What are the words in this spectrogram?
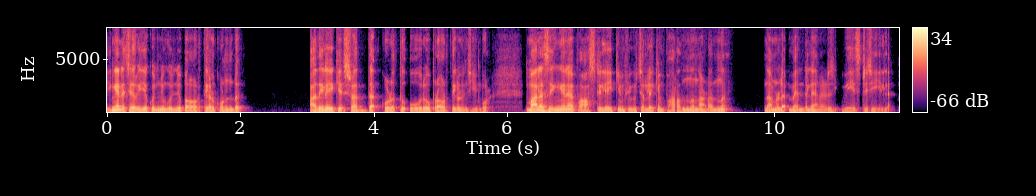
ഇങ്ങനെ ചെറിയ കുഞ്ഞു കുഞ്ഞു പ്രവർത്തികൾ കൊണ്ട് അതിലേക്ക് ശ്രദ്ധ കൊടുത്ത് ഓരോ പ്രവർത്തികളും ചെയ്യുമ്പോൾ മനസ്സ് ഇങ്ങനെ പാസ്റ്റിലേക്കും ഫ്യൂച്ചറിലേക്കും പറന്ന് നടന്ന് നമ്മളുടെ മെന്റൽ എനർജി വേസ്റ്റ് ചെയ്യില്ല.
